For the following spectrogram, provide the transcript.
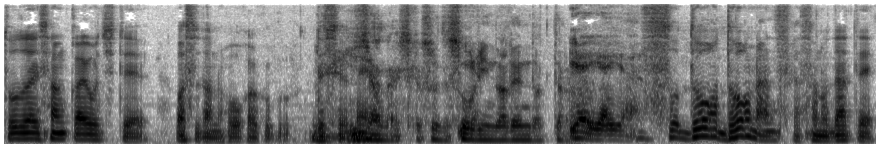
東大3回落ちて早稲田の法学部ですよね。いいじゃないですか。それで総理になれるんだったら。いやいやいやそどうどうなんですか？そのだって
